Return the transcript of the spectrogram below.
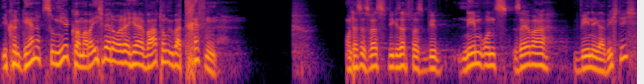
Ihr könnt gerne zu mir kommen, aber ich werde eure Erwartungen übertreffen. Und das ist was, wie gesagt, was wir nehmen uns selber weniger wichtig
